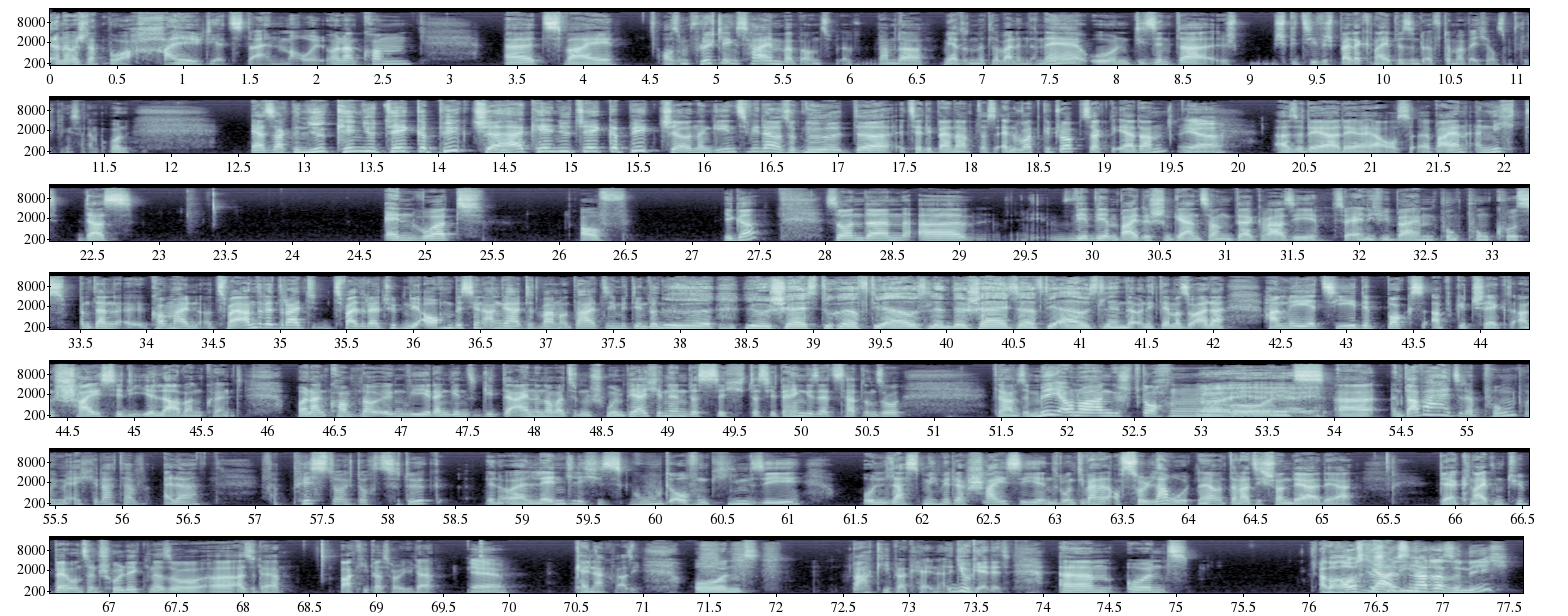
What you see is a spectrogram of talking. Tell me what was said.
dann hab ich gedacht, boah, halt jetzt dein Maul. Und dann kommen äh, zwei aus dem Flüchtlingsheim, weil bei uns, wir haben da mehrere mittlerweile in der Nähe und die sind da spezifisch bei der Kneipe sind öfter mal welche aus dem Flüchtlingsheim. Und er sagt dann, can you take a picture, huh? Can you take a picture? Und dann gehen sie wieder und sagt, nö, da, jetzt hätte ich beinahe das N-Wort gedroppt, sagt er dann Ja. also der, der Herr aus äh, Bayern, nicht das N-Wort auf Igger, sondern äh, wir, wir im Bayerischen gern sagen da quasi so ähnlich wie beim Punkt-Punkt-Kuss. Und dann äh, kommen halt zwei andere, drei, zwei, drei Typen, die auch ein bisschen angehalten waren, unterhalten sich mit denen dann, äh, ja, scheiß doch auf die Ausländer, scheiß auf die Ausländer. Und ich denke mal so, Alter, haben wir jetzt jede Box abgecheckt an Scheiße, die ihr labern könnt. Und dann kommt noch irgendwie, dann geht, der eine nochmal zu einem schwulen Pärchen hin, das sich, das sich da hingesetzt hat und so. Dann haben sie mich auch noch angesprochen. Oh, ja, und, ja, Äh, und da war halt so der Punkt, wo ich mir echt gedacht habe, Alter, verpisst euch doch zurück in euer ländliches Gut auf dem Chiemsee und lasst mich mit der Scheiße hier in Ruhe. Und die waren halt auch so laut, ne? Und dann hat sich schon der, der, der Kneipentyp bei uns entschuldigt, ne? So, äh, also der Barkeeper, sorry, der Ja, ja. Kellner quasi. Und Barkeeper, Kellner, you get it. Ähm, und Aber rausgeschmissen Ja, die- hat er sie nicht?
